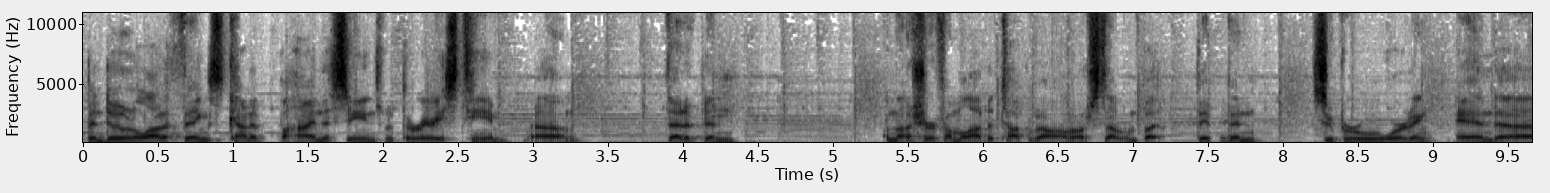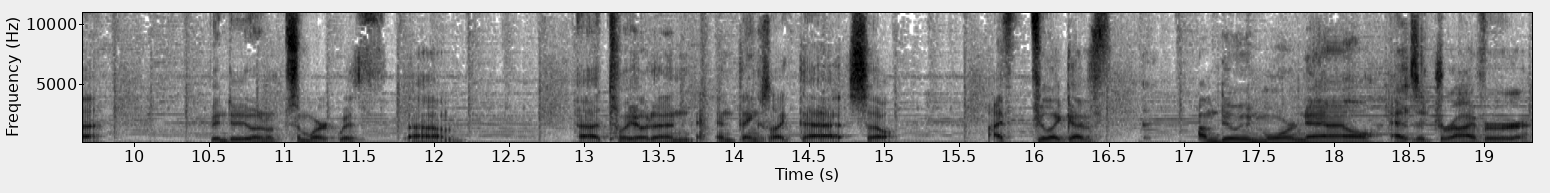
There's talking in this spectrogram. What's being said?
been doing a lot of things kind of behind the scenes with the race team um, that have been. I'm not sure if I'm allowed to talk about most of them, but they've been super rewarding, and uh, been doing some work with um, uh, Toyota and, and things like that. So I feel like I've I'm doing more now as a driver,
